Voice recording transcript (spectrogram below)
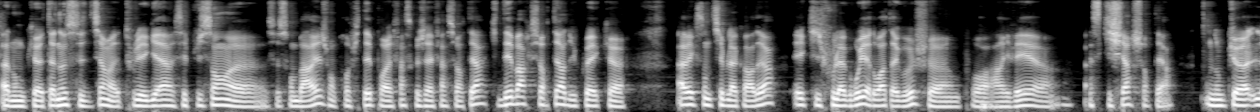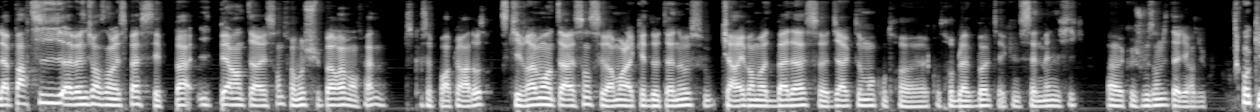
Ah donc euh, Thanos se dit tiens bah, tous les gars assez puissants euh, se sont barrés, je vais en profiter pour aller faire ce que j'allais faire sur Terre, qui débarque sur Terre du coup avec euh, avec son petit Black Order et qui fout la grouille à droite à gauche euh, pour arriver euh, à ce qu'il cherche sur Terre. Donc euh, la partie Avengers dans l'espace c'est pas hyper intéressante. Enfin moi je suis pas vraiment fan parce que ça pourra plaire à d'autres. Ce qui est vraiment intéressant c'est vraiment la quête de Thanos où, qui arrive en mode badass euh, directement contre euh, contre Black Bolt avec une scène magnifique euh, que je vous invite à lire du coup. Ok,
